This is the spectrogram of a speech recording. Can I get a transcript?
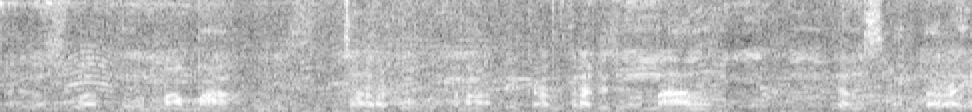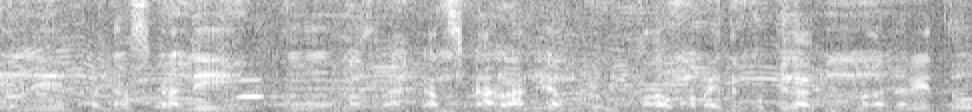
Adalah suatu nama cara untuk menangkap ikan tradisional yang sementara ini banyak sekali e, masyarakat sekarang yang belum tahu apa itu Gubiak. Maka dari itu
